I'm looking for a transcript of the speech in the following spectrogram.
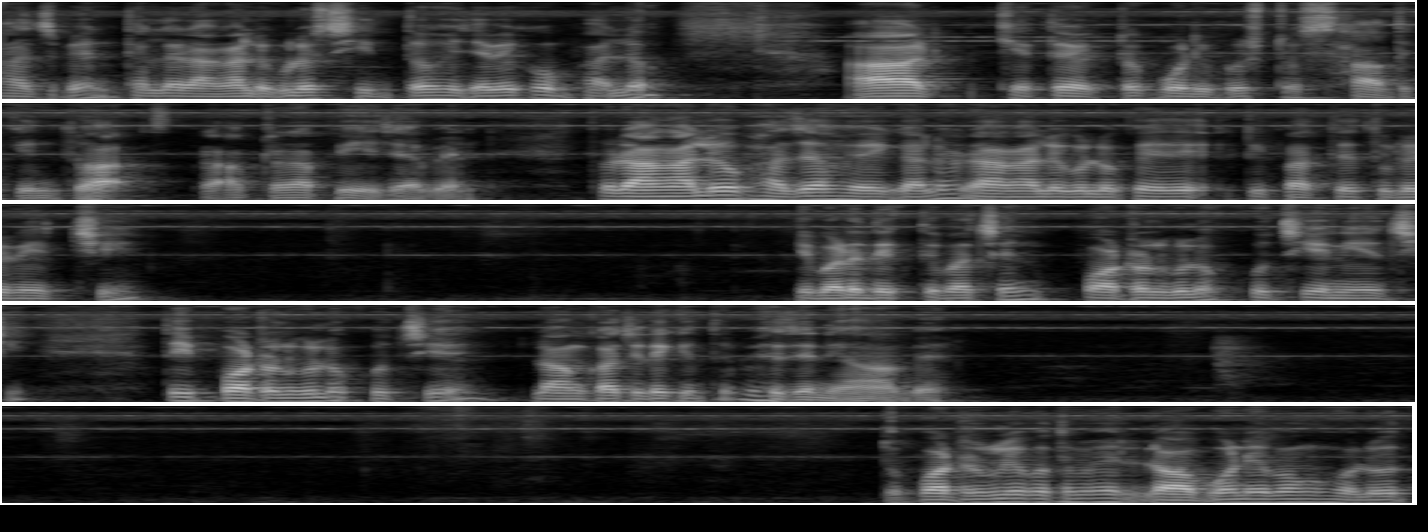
ভাজবেন, তাহলে রাঙা আলুগুলো সিদ্ধ হয়ে যাবে খুব ভালো। আর খেতেও একটা পরিপুষ্ট স্বাদ কিন্তু আপনারা পেয়ে যাবেন। তো রাঙালুও ভাজা হয়ে গেল। রাঙালুগুলোকে একটি পাত্রে তুলে নিচ্ছি। এবারে দেখতে পাচ্ছেন পটলগুলো কুচিয়ে নিয়েছি। তো এই পটলগুলো কুচিয়ে লঙ্কা চিড়ে কিন্তু ভেজে নেওয়া হবে। তো পটলগুলো প্রথমে লবণ এবং হলুদ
